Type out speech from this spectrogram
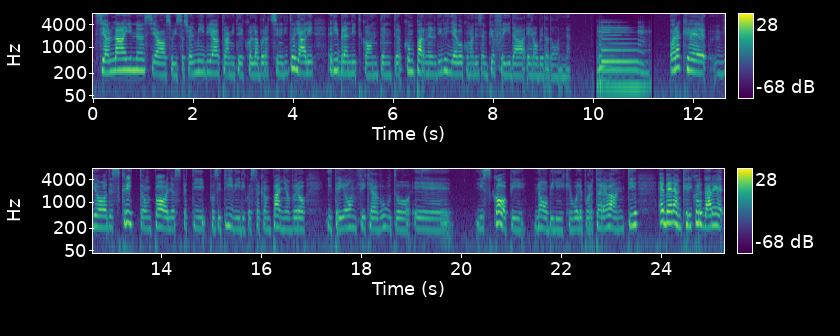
sia online, sia sui social media, tramite collaborazioni editoriali e di branded content, con partner di rilievo come ad esempio Frida e Robe da Donne. Ora che vi ho descritto un po' gli aspetti positivi di questa campagna, ovvero i trionfi che ha avuto e gli scopi nobili che vuole portare avanti, è bene anche ricordare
